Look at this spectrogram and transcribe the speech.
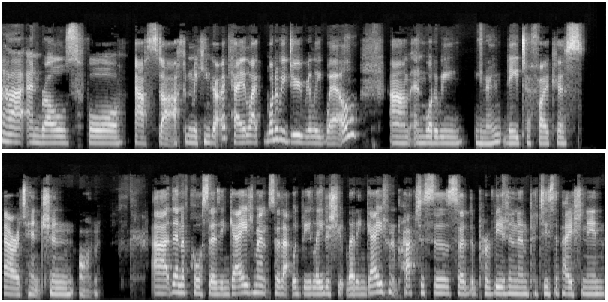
uh, and roles for our staff. And we can go okay like what do we do really well? Um, and what do we you know need to focus our attention on? Uh, then of course there's engagement. So that would be leadership led engagement practices. So the provision and participation in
